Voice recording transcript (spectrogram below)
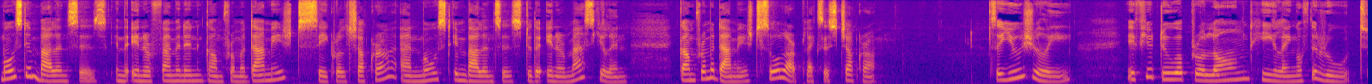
Most imbalances in the inner feminine come from a damaged sacral chakra, and most imbalances to the inner masculine come from a damaged solar plexus chakra. So, usually, if you do a prolonged healing of the root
